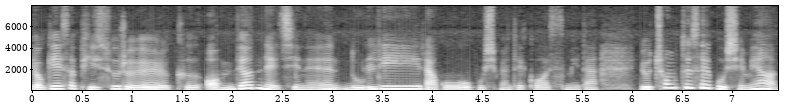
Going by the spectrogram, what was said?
여기에서 비수를 그 언변 내지는 논리라고 보시면 될 것 같습니다. 요 총뜻을 보시면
